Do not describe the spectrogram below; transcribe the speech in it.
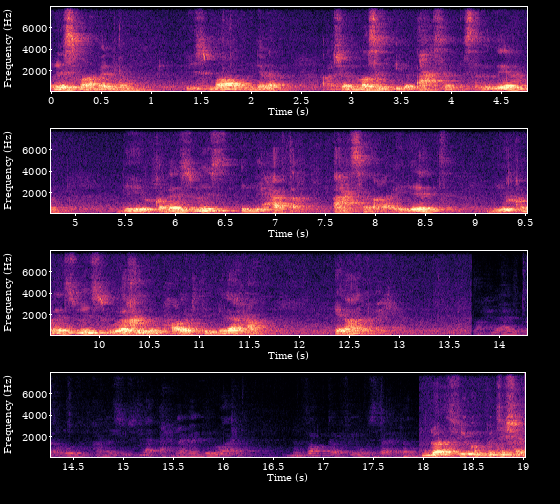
ونسمع منهم يسمعوا مننا عشان نصل إلى أحسن استخدام لقناة السويس اللي يحقق أحسن عائدات لقناة السويس ويخدم حركة الملاحة العالمية. من دلوقتي في كومبيتيشن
